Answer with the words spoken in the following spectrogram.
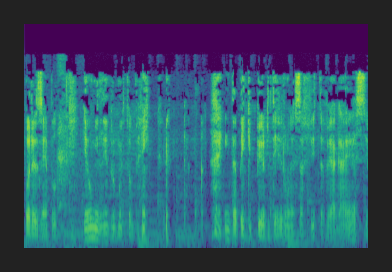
por exemplo, eu me lembro muito bem. Ainda bem que perderam essa fita VHS,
